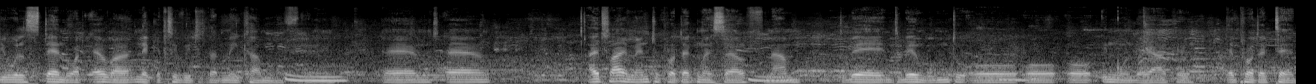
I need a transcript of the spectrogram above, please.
you will stand whatever negativity that may come. Know. And uh, I try, man, to protect myself. Nam, ndibe ndibe ngumuntu o- o- o- ingqondo yakhe protected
